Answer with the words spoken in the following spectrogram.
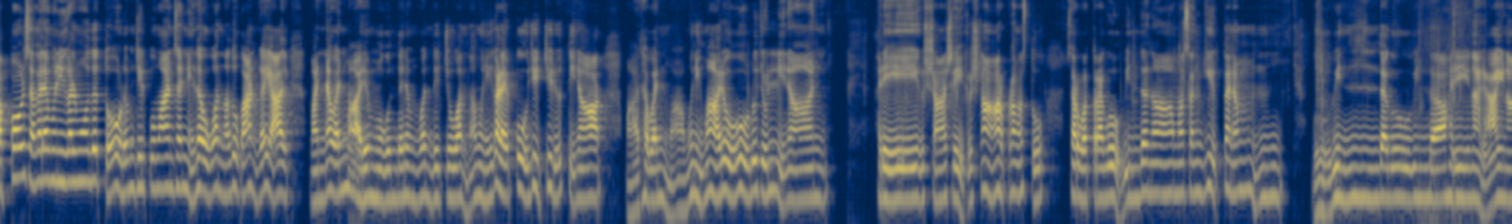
അപ്പോൾ സകല മുനികൾ മോദത്തോടും ചിൽപ്പുമാൻ സന്നിധവും വന്നതു കാണുകയാൽ മന്നവന്മാരും മുകുന്ദനും വന്ദിച്ചു വന്ന മുനികളെ പൂജിച്ചിരുത്തിനാർ. മാധവൻ മാമുനിമാരോടു ചൊല്ലിനാൻ. ഹരേ കൃഷ്ണ ശ്രീകൃഷ്ണ അർപ്പണമസ്തു. സർവത്ര ഗോവിന്ദനാമ സങ്കീർത്തനം ഗോവിന്ദ ഗോവിന്ദ ഹരേ നാരായണ.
